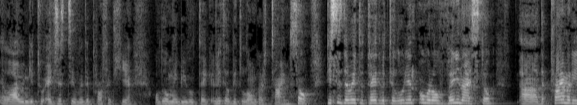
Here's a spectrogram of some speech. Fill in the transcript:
allowing you to exit still with a profit here although maybe it will take a little bit longer time. So this is the way to trade with Tellurian. Overall very nice stock uh, the primary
